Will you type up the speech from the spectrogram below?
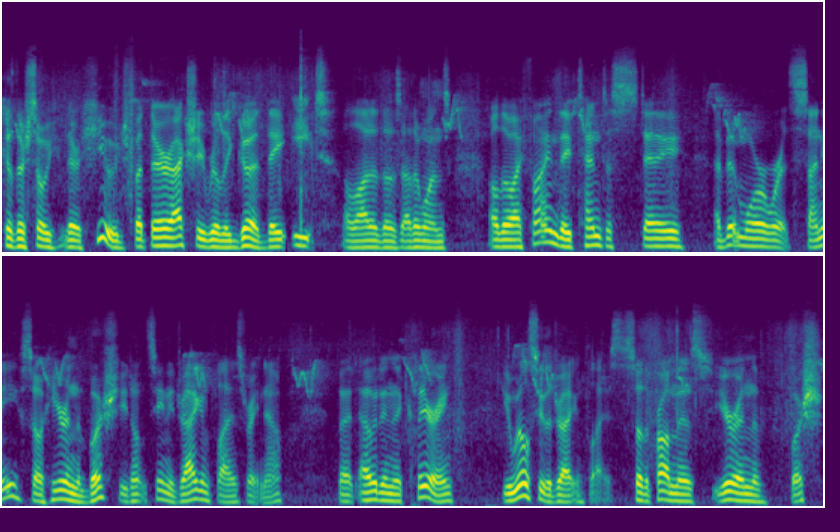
because they're so they're huge, but they're actually really good. They eat a lot of those other ones. Although I find they tend to stay a bit more where it's sunny. So here in the bush, you don't see any dragonflies right now, but out in the clearing, you will see the dragonflies. So the problem is you're in the bush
